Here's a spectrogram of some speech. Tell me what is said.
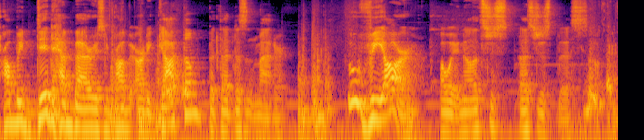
Probably did have batteries and probably already got them, but that doesn't matter. Ooh, VR! Oh wait, no, that's just that's just this. Okay.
